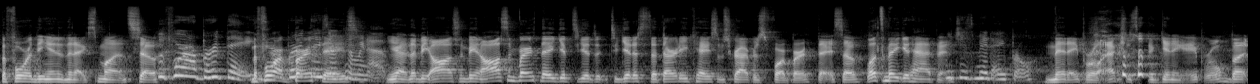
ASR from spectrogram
before the end of the next month. So Before our birthdays. before our, birthdays, birthdays, are coming up. yeah, that'd be awesome. Be an awesome birthday gift to get to get us the 30k subscribers for our birthday. So let's make it happen. Which is mid-April. Mid-April, actually it's beginning April, but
